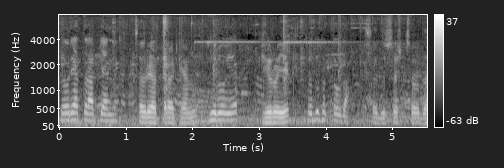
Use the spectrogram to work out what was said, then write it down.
चौऱ्याहत्तर अठ्ठ्याण्णव. चौऱ्याहत्तर अठ्ठ्याण्णव. झिरो एक. झिरो एक. सदुसष्ट चौदा. सदुसष्ट चौदा.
